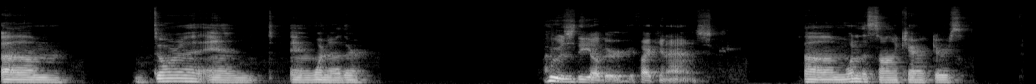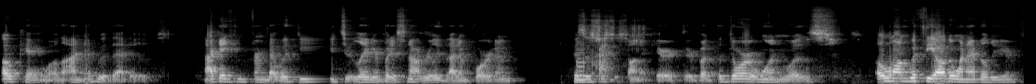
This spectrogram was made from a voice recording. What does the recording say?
Um, Dora and and one other. Who's the other, if I can ask? Um, one of the Sonic characters. Okay, well, I know who that is. I can confirm that with you two later, but it's not really that important because it's just a Sonic character. But the Dora one was along with the other one, I believe.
